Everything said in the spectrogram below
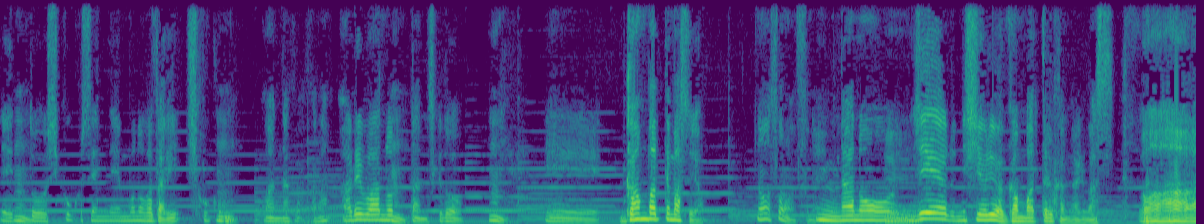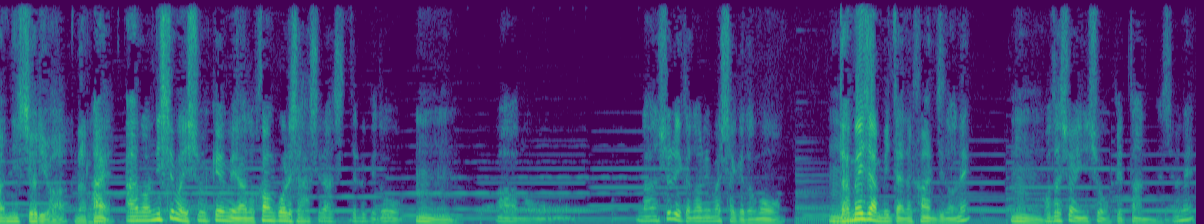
えっと、四国千年物語、四国真ん中かな、あれは乗ったんですけど、うんえー頑張ってますよ。ああ、そうなんですね。うん、あの JR 西寄りは頑張ってる感があります。ああ、西よりは？なるほど。はい。。あの、西も一生懸命あの観光列車走らせてるけど、うんあの、何種類か乗りましたけども、うん。ダメじゃんみたいな感じのね、うん。私は印象を受けたんですよね。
